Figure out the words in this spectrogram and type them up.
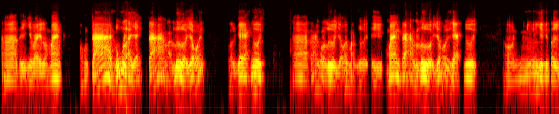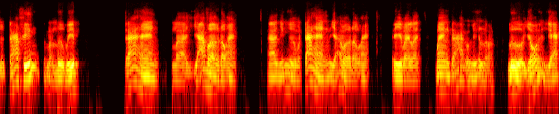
À, thì như vậy là mang. Còn trá cũng là vậy trá là lừa dối là gạt người. À, trá còn lừa dối mọi người thì mang trá lừa dối gạt người. Ờ, như cái từ trá phiến là lừa bịp. Trá hàng là giả vờ đầu hàng. À, những người mà trá hàng giả vờ đầu hàng. Thì như vậy là mang trá có nghĩa là lừa dối gạt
